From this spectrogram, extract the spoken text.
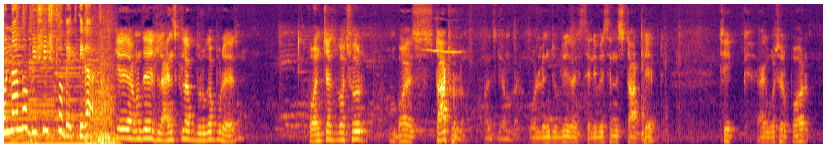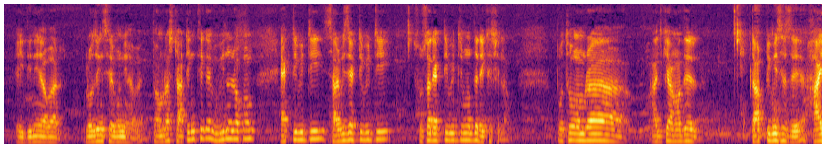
অন্যান্য বিশিষ্ট ব্যক্তিরা। আমাদের লায়ন্স ক্লাব দুর্গাপুরের পঞ্চাশ বছর বয়স স্টার্ট হলো আজকে আমরা। গোল্ডেন জুবলির সেলিব্রেশন স্টার্ট ডেট ঠিক এক বছর পর এই দিনে আবার ক্লোজিং সেরেমনি হবে। তো আমরা স্টার্টিং থেকে বিভিন্ন রকম অ্যাক্টিভিটি সার্ভিস অ্যাক্টিভিটি সোশ্যাল অ্যাক্টিভিটির মধ্যে রেখেছিলাম। প্রথম আমরা আজকে আমাদের ক্লাব প্রিমিসেসে হাই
